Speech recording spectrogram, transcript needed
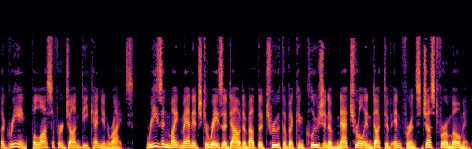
Agreeing, philosopher John D. Kenyon writes, Reason might manage to raise a doubt about the truth of a conclusion of natural inductive inference just for a moment,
